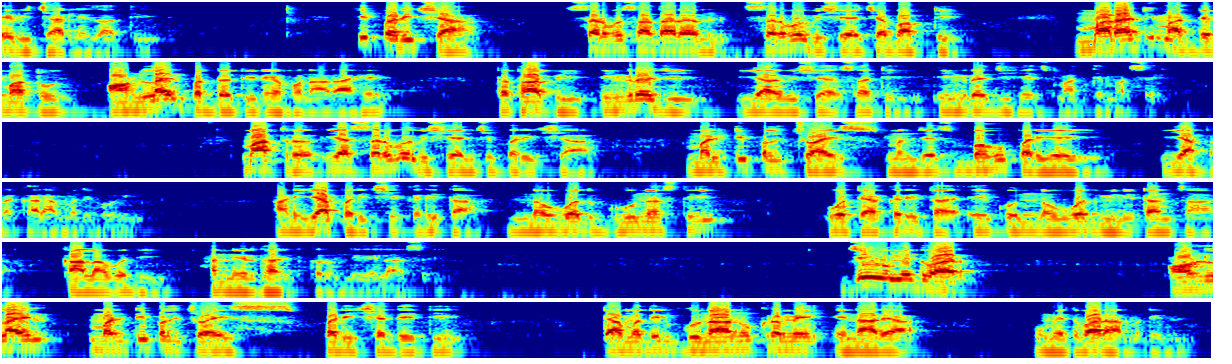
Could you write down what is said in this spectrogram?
हे विचारले जातील. ही परीक्षा सर्वसाधारण सर्व विषयाच्या बाबतीत मराठी माध्यमातून ऑनलाईन पद्धतीने होणार आहे. तथापि इंग्रजी या विषयासाठी इंग्रजी हेच माध्यम असेल. मात्र या सर्व विषयांची परीक्षा मल्टिपल चॉईस म्हणजेच बहुपर्यायी या प्रकारामध्ये होईल. आणि या परीक्षेकरिता नव्वद गुण असतील व त्याकरिता एकूण नव्वद मिनिटांचा कालावधी हा निर्धारित करून दिलेला असेल. जे उमेदवार ऑनलाईन मल्टिपल चॉईस परीक्षा देतील त्यामधील गुणानुक्रमे येणाऱ्या उमेदवारामधील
